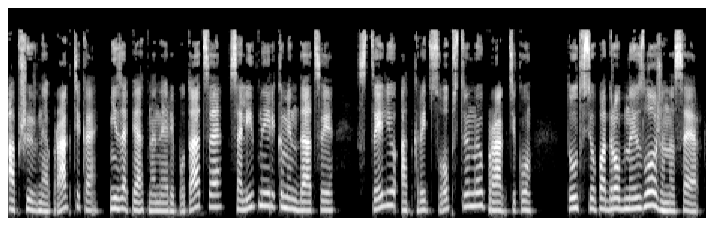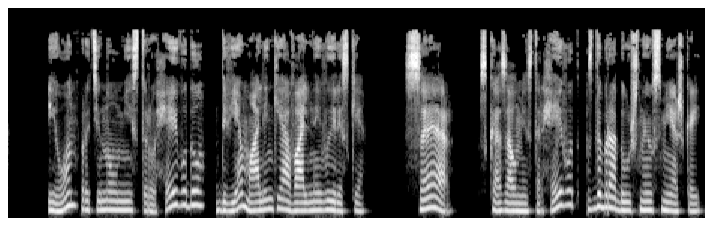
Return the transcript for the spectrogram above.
Обширная практика, незапятнанная репутация, солидные рекомендации — с целью открыть собственную практику. Тут все подробно изложено, сэр». И он протянул мистеру Хейвуду две маленькие овальные вырезки. «Сэр», — сказал мистер Хейвуд с добродушной усмешкой,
